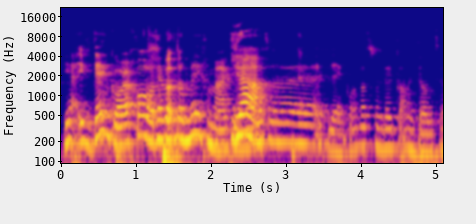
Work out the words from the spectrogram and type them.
Ja, even denken hoor. Goh, wat hebben we dan meegemaakt? Ja. Wat, eh, even denken hoor. Wat is een leuke anekdote?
